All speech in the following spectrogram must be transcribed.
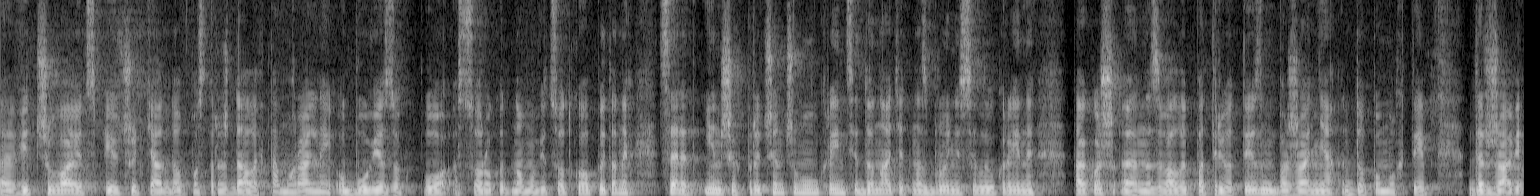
е, відчувають співчуття до постраждалих та моральний обов'язок по 41% опитаних. Серед інших причин, чому українці донатять на Збройні Сили України, також е, називали патріотизм, бажання допомогти державі.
